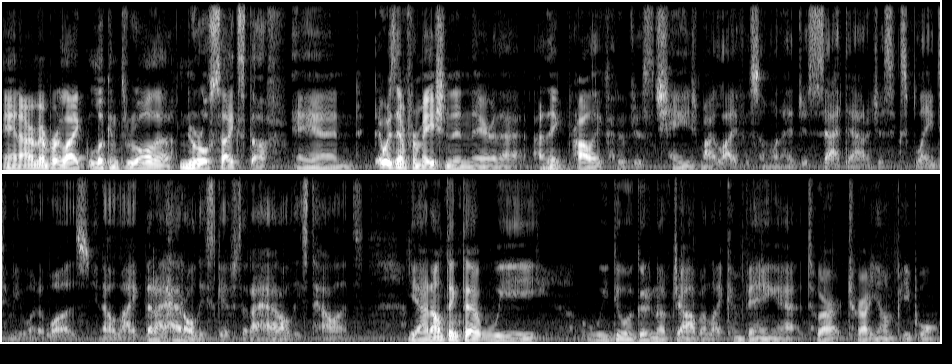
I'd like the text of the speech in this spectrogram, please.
And I remember like looking through all the neuropsych stuff, and there was information in there that I think probably could have just changed my life if someone had just sat down and just explained to me what it was. You know, like that I had all these gifts, that I had all these talents. Yeah, I don't think that we we do a good enough job of like conveying it to our to our young people.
